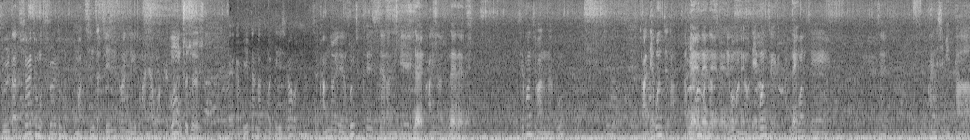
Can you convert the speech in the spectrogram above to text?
둘 다 취할 정도 술도 먹고 막 진짜 진솔한 얘기도 많이 하고 막 그랬거든요. 음 좋죠 좋죠 약간 밀당 같은 걸 되게 싫어하거든요. 제가 감정에 대한 솔직해지자라는 게 네. 강해가지고 네네네 세 번째 만나고 아 네 번째다. 아, 네, 네번 네, 만났어요. 네, 네, 네번 네. 만나고 네 번째 그랬다. 네. 네 번째 이제 관심이 있다.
